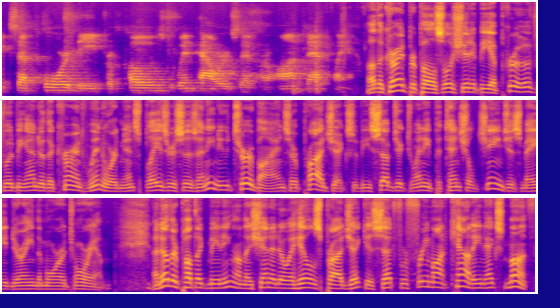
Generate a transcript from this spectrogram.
except for the proposed wind towers that are on that plan. While the current proposal, should it be approved, would be under the current wind ordinance, Blazer says any new turbines or projects would be subject to any potential changes made during the moratorium. Another public meeting on the Shenandoah Hills project is set for Fremont County next month.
